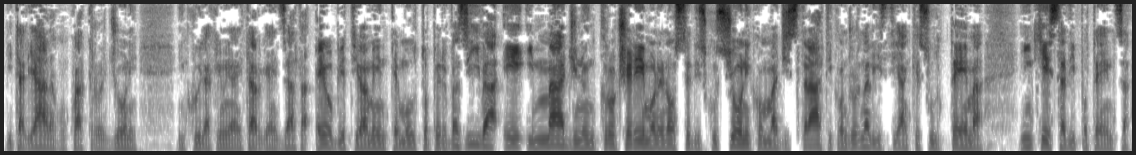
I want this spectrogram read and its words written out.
italiana con quattro regioni in cui la criminalità organizzata è obiettivamente molto pervasiva e immagino incroceremo le nostre discussioni con magistrati, con giornalisti anche sul tema inchiesta di potenza.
